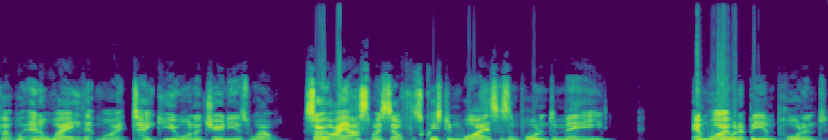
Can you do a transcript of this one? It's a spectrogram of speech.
but in a way that might take you on a journey as well. So I asked myself this question why is this important to me? And why would it be important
